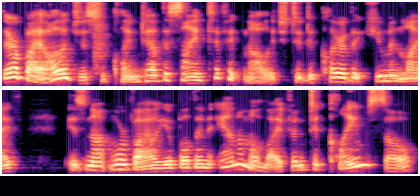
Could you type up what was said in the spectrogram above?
There are biologists who claim to have the scientific knowledge to declare that human life is not more valuable than animal life, and to claim so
